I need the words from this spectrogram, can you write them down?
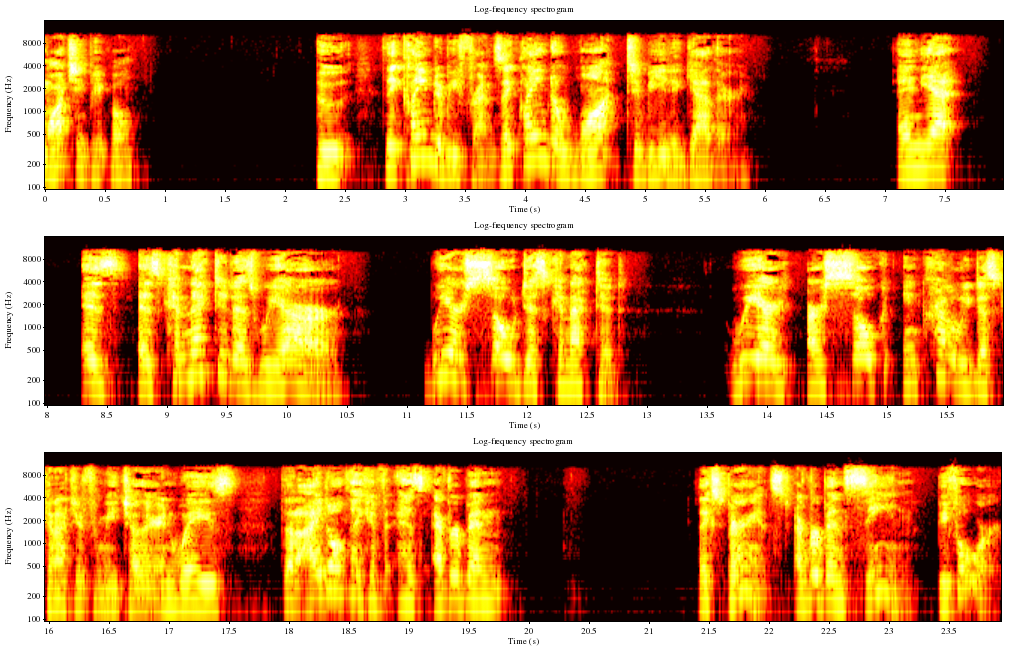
watching people who they claim to be friends. They claim to want to be together. And yet as as connected as we are, we are so disconnected. We are are so incredibly disconnected from each other in ways that I don't think have, has ever been experienced, ever been seen before.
